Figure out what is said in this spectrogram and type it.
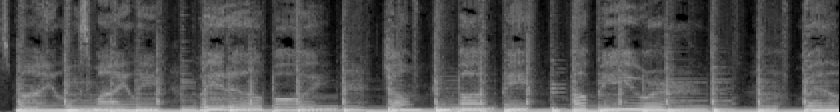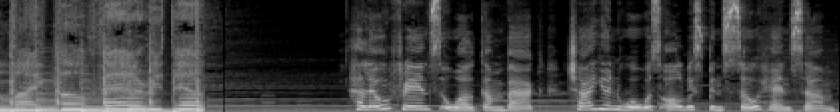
Smiley, smiley, little boy, jumping puppy, puppy world. Well, like a fairy tale. Hello friends, welcome back. Cha Eun-woo was always been so handsome.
